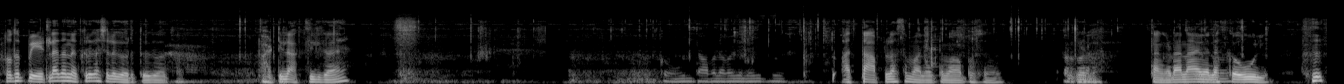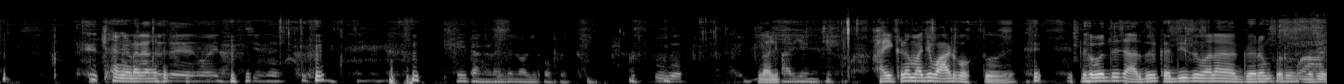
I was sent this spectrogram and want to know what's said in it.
तो आता पेटला तर नकर कशाला करतोय तो आता? फाटी लागतील काय? कौल तापला पाहिजे लगेच बस. तो आत्ता आपला असं मला वाटतं मागापासून. तांगडा. नाही मला कौल. तांगडा नाही. ते तांगड्याचे लॉलीपॉप हा इकडं माझी वाट बघतोय तर बोलतो शार्दूल कधी तुम्हाला गरम करून म्हणजे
